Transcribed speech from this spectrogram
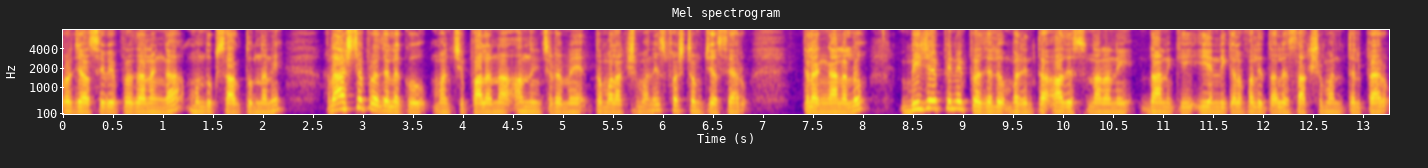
ప్రజాసేవ ప్రధానంగా ముందుకు సాగుతుందని రాష్ట్ర ప్రజలకు మంచి పాలన అందించడమే తమ లక్ష్యమని స్పష్టం చేశారు. తెలంగాణలో బీజేపీని ప్రజలు మరింత ఆదిస్తున్నారని దానికి ఈ ఎన్నికల ఫలితాలే సాక్ష్యమని తెలిపారు.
